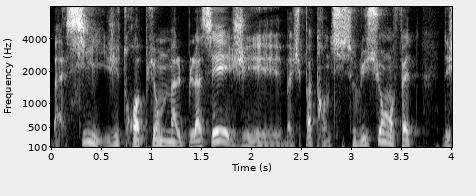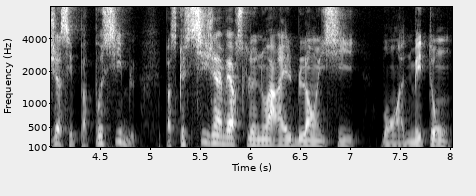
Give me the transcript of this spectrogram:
Bah, si j'ai trois pions de mal placés, j'ai bah, pas 36 solutions en fait. Déjà, c'est pas possible. Parce que si j'inverse le noir et le blanc ici, bon, admettons,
